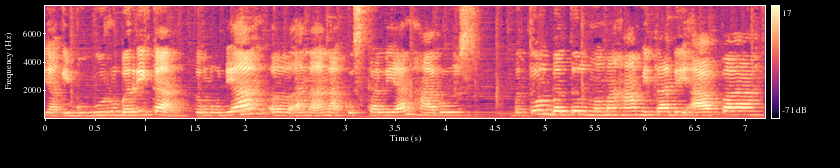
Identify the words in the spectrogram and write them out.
yang ibu guru berikan. Kemudian anak-anakku sekalian harus betul-betul memahami tadi apa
